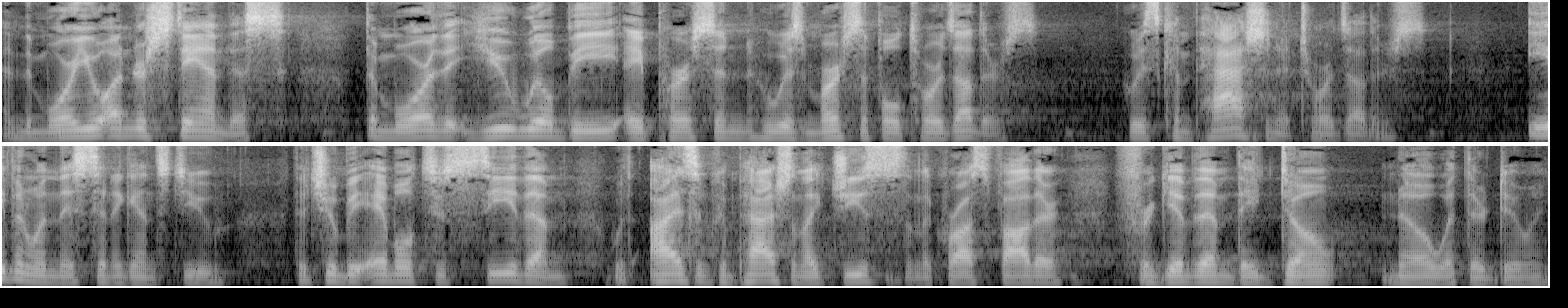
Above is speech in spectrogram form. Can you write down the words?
And the more you understand this, the more that you will be a person who is merciful towards others, who is compassionate towards others even when they sin against you. That you'll be able to see them with eyes of compassion, like Jesus on the cross. Father, forgive them. They don't know what they're doing.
